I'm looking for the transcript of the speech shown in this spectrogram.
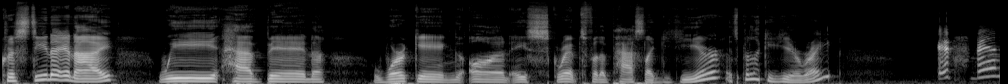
Christina and I, we have been working on a script for the past like year. It's been like a year, right? It's been.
